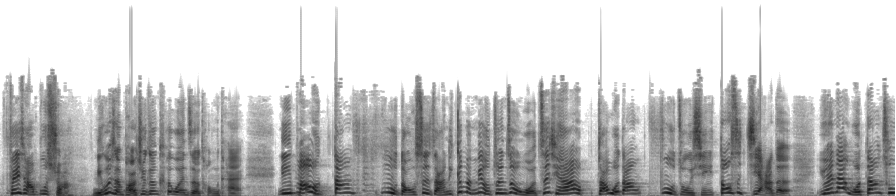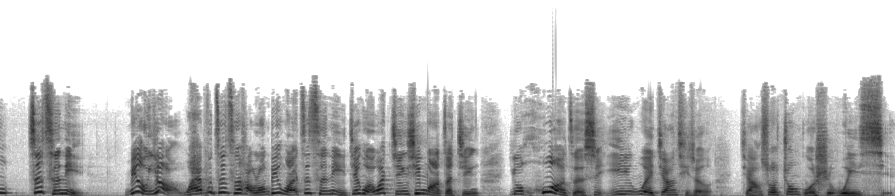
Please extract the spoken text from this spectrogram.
非常不爽，你为什么跑去跟柯文哲同台？你把我当副董事长，你根本没有尊重我，之前还要找我当副主席，都是假的。原来我当初支持你。没有用，我还不支持郝龙斌，我还支持你，结果我惊心马在惊。又或者是因为江启臣讲说中国是威胁，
